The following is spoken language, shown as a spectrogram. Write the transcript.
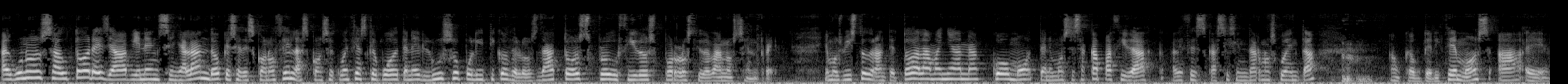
Algunos autores ya vienen señalando que se desconocen las consecuencias que puede tener el uso político de los datos producidos por los ciudadanos en red. Hemos visto durante toda la mañana cómo tenemos esa capacidad, a veces casi sin darnos cuenta, aunque autoricemos, a eh,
